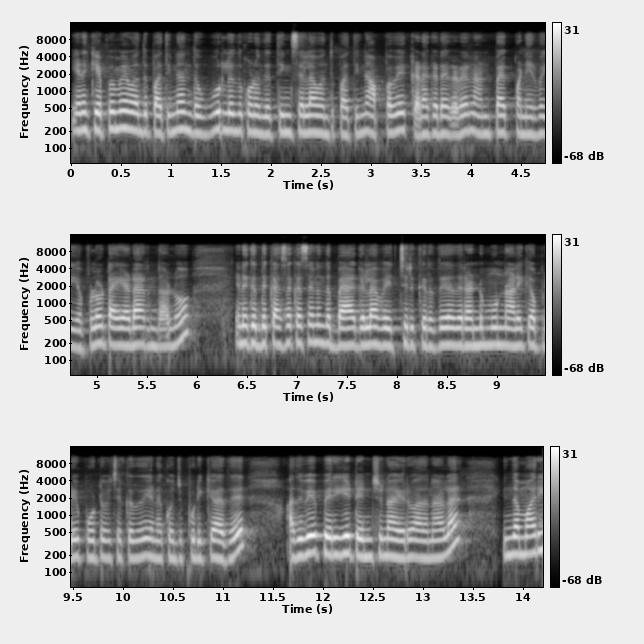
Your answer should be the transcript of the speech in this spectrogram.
எனக்கு எப்போவுமே வந்து பார்த்திங்கன்னா இந்த ஊர்லேருந்து கொண்டு வந்த திங்ஸ் எல்லாம் வந்து பார்த்திங்கன்னா அப்போவே கட கட கடன்னு அன்பேக் பண்ணிடுவேன் எவ்வளோ டயர்டாக இருந்தாலும் எனக்கு இந்த கசகசன்னு இந்த பேக்கெல்லாம் வச்சுருக்கிறது அந்த ரெண்டு மூணு நாளைக்கு அப்படியே போட்டு வச்சுருக்கிறது எனக்கு கொஞ்சம் பிடிக்காது. அதுவே பெரிய டென்ஷன் ஆயிரும். அதனால் இந்த மாதிரி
